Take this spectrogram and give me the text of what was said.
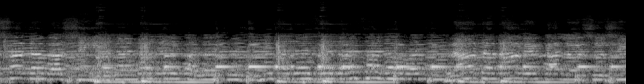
সদবাসী রাধা নামে কালো শশী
